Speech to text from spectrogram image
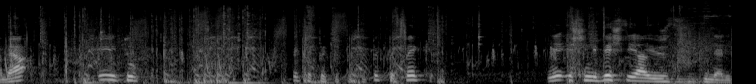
Dobra. I tu. Pyk, pyk, pyk, pyk, pyk, pyk. Nie, jeszcze nie wyszli, a już zginęli.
